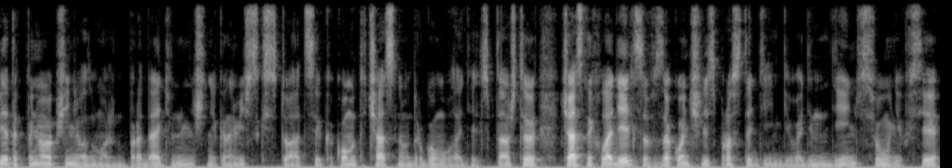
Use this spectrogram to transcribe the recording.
я так понимаю, вообще невозможно продать в нынешней экономической ситуации какому-то частному другому владельцу. Потому что частных владельцев закончились просто деньги. В один день все у них все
